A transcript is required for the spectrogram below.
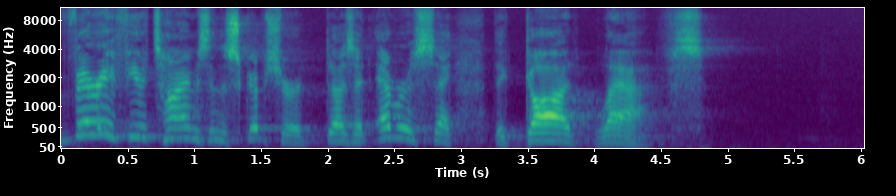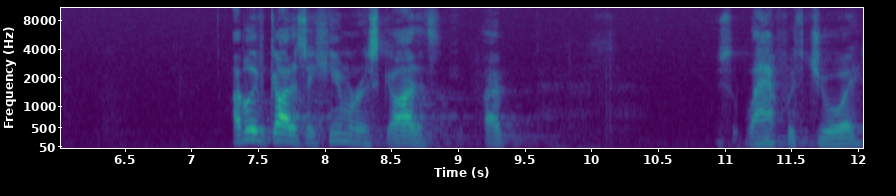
Very few times in the scripture does it ever say that God laughs. I believe God is a humorous God. I just laugh with joy.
